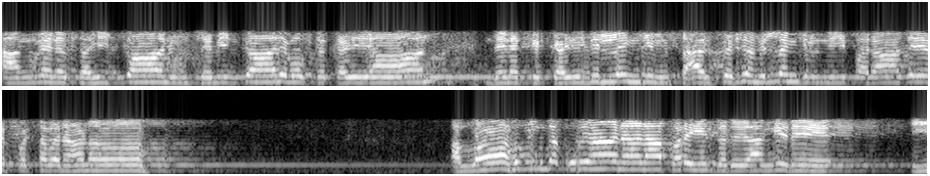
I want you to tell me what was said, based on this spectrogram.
അങ്ങനെ സഹിക്കാനും ക്ഷമിക്കാനും ഒക്കെ കഴിയാൻ നിനക്ക് കഴിവില്ലെങ്കിൽ താല്പര്യമില്ലെങ്കിൽ നീ പരാജയപ്പെട്ടവനാണ്. അള്ളാഹുവിന്റെ ഖുർആനാണ് ആ പറയുന്നത്. അങ്ങനെ ഈ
